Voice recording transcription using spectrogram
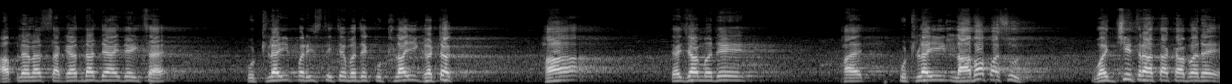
आपल्याला सगळ्यांना न्याय द्यायचा आहे. कुठल्याही परिस्थितीमध्ये कुठलाही घटक हा त्याच्यामध्ये फा कुठलाही लाभापासून वंचित राहता कामा नये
